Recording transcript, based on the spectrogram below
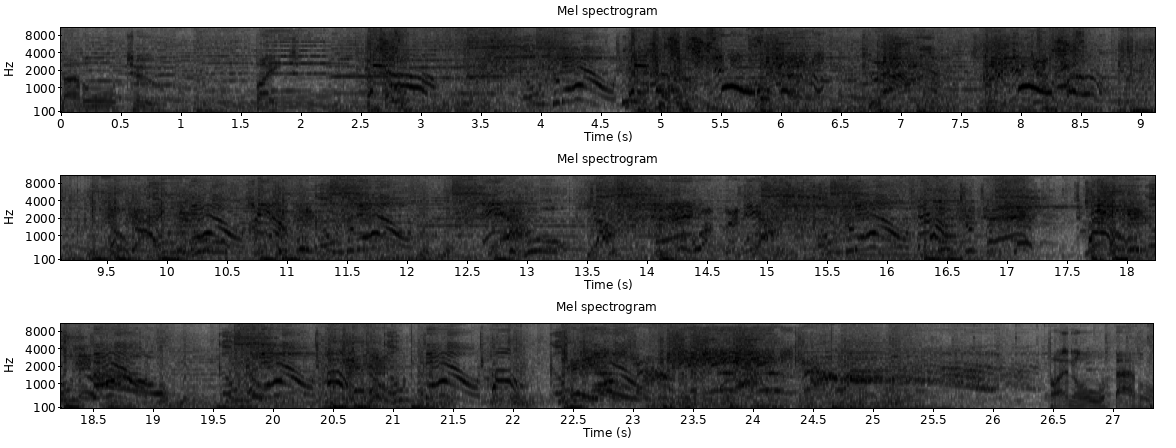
Battle 2. Fight! Go down! Go down! Go down! Go down! Go down! Final battle.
